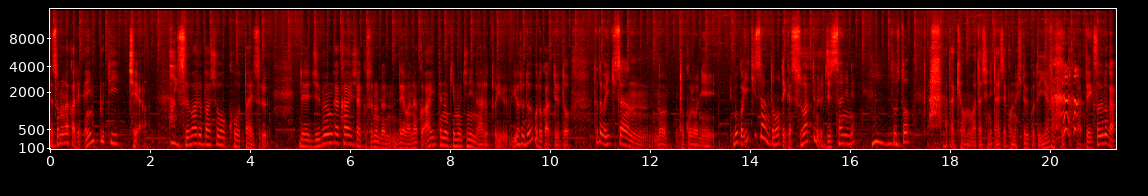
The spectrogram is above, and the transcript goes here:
でその中でエンプティチェアはい。座る場所を交代する。で自分が解釈するのではなく相手の気持ちになるという。要するにどういうことかっていうと例えばいきさんのところに僕はイキさんと思って一回座ってみる。実際にね、そうすると「ああまた今日も私に対してこんなひどいこと言いやがって」とかって そういうのが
